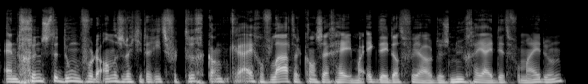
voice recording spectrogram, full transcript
En gunsten doen voor de ander. Zodat je er iets voor terug kan krijgen. Of later kan zeggen, hé, hey, maar ik deed dat voor jou. Dus nu ga jij dit voor mij doen.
